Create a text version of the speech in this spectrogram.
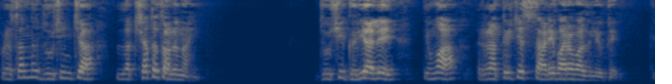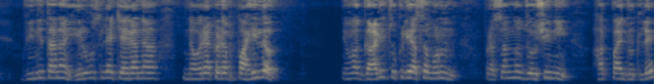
प्रसन्न जोशींच्या लक्षातच आलं नाही. जोशी घरी आले तेव्हा रात्रीचे साडेबारा वाजले होते. विनितानं हिरवसल्या चेहऱ्यानं नवऱ्याकडे पाहिलं. तेव्हा गाडी चुकली असं म्हणून प्रसन्न जोशींनी हातपाय धुतले.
